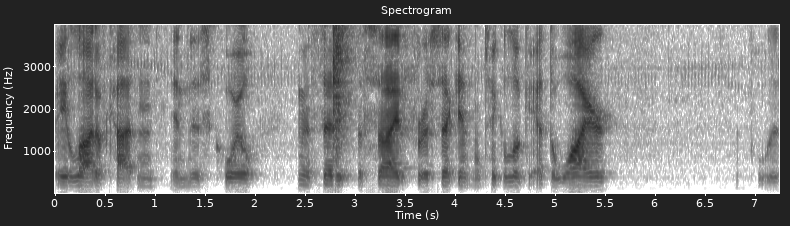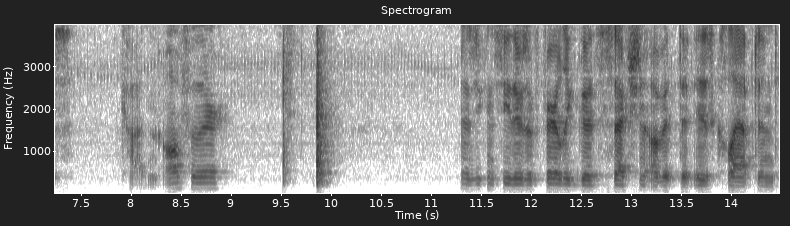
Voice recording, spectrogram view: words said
a lot of cotton in this coil. I'm going to set it aside for a second. We'll take a look at the wire. Pull this cotton off of there. As you can see, there's a fairly good section of it that is Claptoned.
